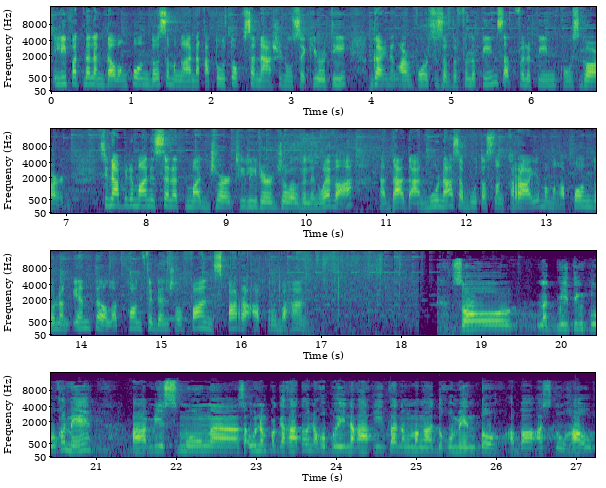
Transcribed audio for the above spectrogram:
Ilipat na lang daw ang pondo sa mga nakatutok sa national security gaya ng Armed Forces of the Philippines at Philippine Coast Guard. Sinabi naman ni Senate Majority Leader Joel Villanueva na dadaan muna sa butas ng karayom ang mga pondo ng Intel at confidential funds para aprubahan. So, nag-meeting po kami. Ah, mismong ah, sa unang pagkakataon, ako po ay nakakita ng mga dokumento about as to how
